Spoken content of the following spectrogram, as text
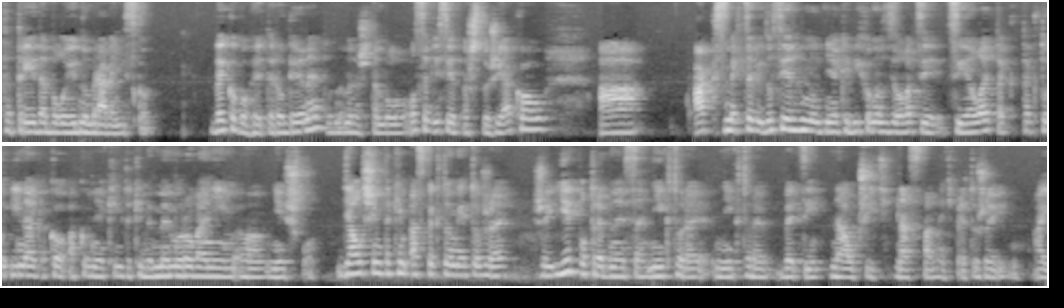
tá trieda bolo jedno mravenisko. vekovo heterogénne, to znamená, že tam bolo 80 až 100 žiakov a ak sme chceli dosiahnuť nejaké výchovno-vzdelávacie ciele, tak, tak to inak ako, ako nejakým takým memorovaním uh, nešlo. Ďalším takým aspektom je to, že, že je potrebné sa niektoré, niektoré veci naučiť na spameť, pretože aj,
